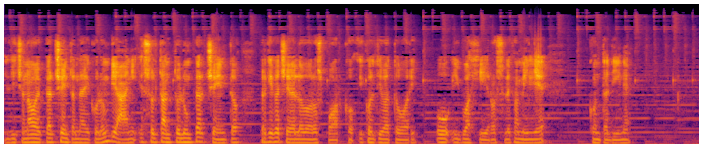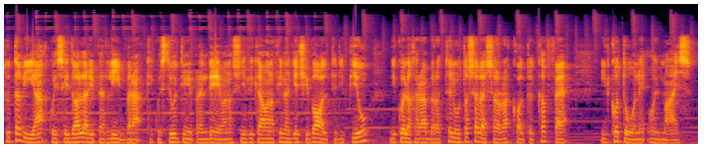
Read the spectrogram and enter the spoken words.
il 19% andava ai colombiani e soltanto l'1% per chi faceva il lavoro sporco, i coltivatori o i guajiros, le famiglie contadine. Tuttavia, quei 6 dollari per libra che questi ultimi prendevano significavano fino a 10 volte di più di quello che avrebbero ottenuto se avessero raccolto il caffè, il cotone o il mais.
